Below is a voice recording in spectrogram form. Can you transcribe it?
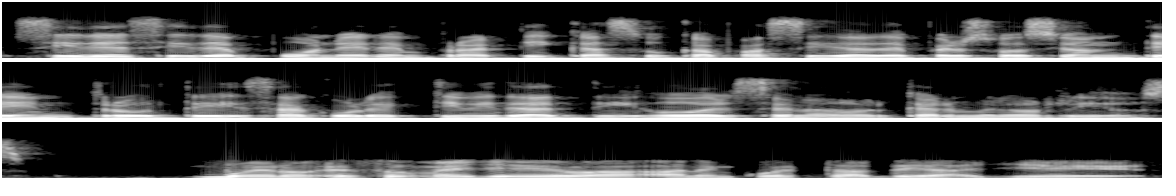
si decide poner en práctica su capacidad de persuasión dentro de esa colectividad, dijo el senador Carmelo Ríos. Bueno, eso me lleva a la encuesta de ayer.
